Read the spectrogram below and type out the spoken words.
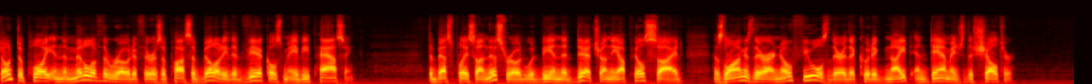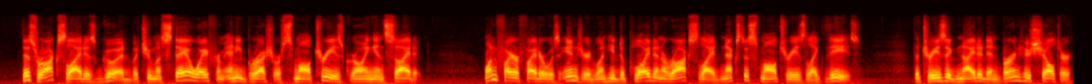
Don't deploy in the middle of the road if there is a possibility that vehicles may be passing. The best place on this road would be in the ditch on the uphill side as long as there are no fuels there that could ignite and damage the shelter. This rock slide is good, but you must stay away from any brush or small trees growing inside it. One firefighter was injured when he deployed in a rock slide next to small trees like these. The trees ignited and burned his shelter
